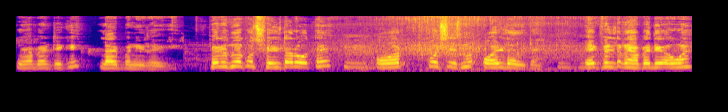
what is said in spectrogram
तो यहाँ बैटरी की लाइफ बनी रहेगी। फिर उसमें कुछ फ़िल्टर होते हैं और कुछ इसमें ऑयल डलते हैं। एक फ़िल्टर यहाँ पे दिया हुआ है।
